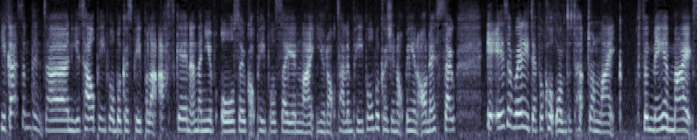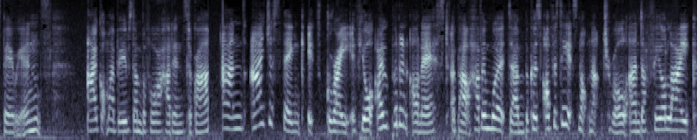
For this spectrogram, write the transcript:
you get something done you tell people because people are asking and then you've also got people saying like you're not telling people because you're not being honest. So it is a really difficult one to touch on. Like for me and my experience I got my boobs done before I had Instagram. And I just think it's great if you're open and honest about having work done because obviously it's not natural. And I feel like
